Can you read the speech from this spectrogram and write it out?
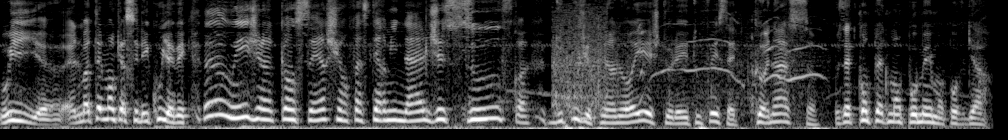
Oui, euh, elle m'a tellement cassé les couilles avec « Ah oui, j'ai un cancer, je suis en phase terminale, je souffre !» Du coup, j'ai pris un oreiller et je te l'ai étouffé, cette connasse Vous êtes complètement paumé, mon pauvre gars.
